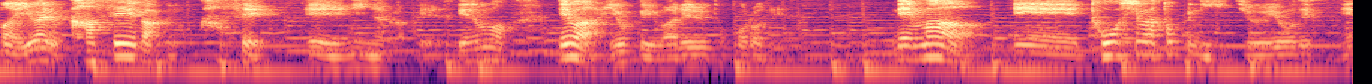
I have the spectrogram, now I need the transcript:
まあ、いわゆる火星学の火星、え、になるわけですけれども、ではよく言われるところです。で、まあ、えー、投資は特に重要ですね。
